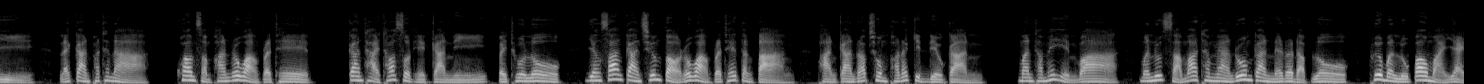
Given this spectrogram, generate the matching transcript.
ยี และการพัฒนา ความสัมพันธ์ระหว่างประเทศ การถ่ายทอดสดเหตุการณ์นี้ไปทั่วโลก ยังสร้างการเชื่อมต่อระหว่างประเทศต่างๆ ผ่านการรับชมภารกิจเดียวกัน มันทำให้เห็นว่ามนุษย์สามารถทำงานร่วมกันในระดับโลก เพื่อบรรลุเป้าหมายใหญ่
